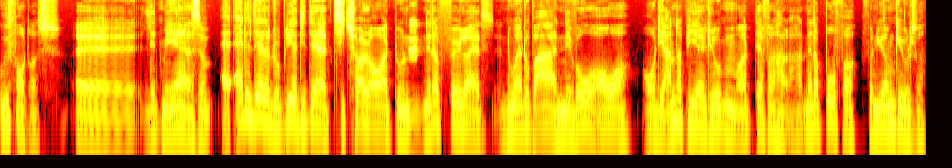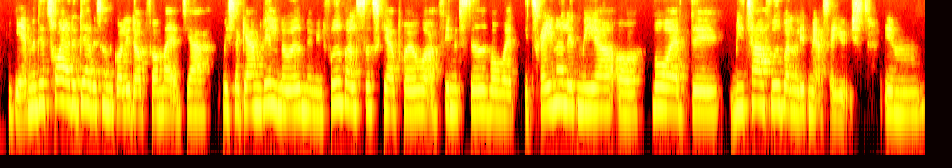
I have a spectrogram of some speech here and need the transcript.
udfordres øh, lidt mere. Altså, er, det der, da du bliver de der 10-12 år, at du netop føler, at nu er du bare niveau over over de andre piger i klubben, og derfor har, har netop brug for, for nye omgivelser? Ja, men det tror jeg, det er der, det sådan går lidt op for mig, at jeg, hvis jeg gerne vil noget med min fodbold, så skal jeg prøve at finde et sted, hvor at vi træner lidt mere, og hvor at, øh, vi tager fodbolden lidt mere seriøst. Øhm,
